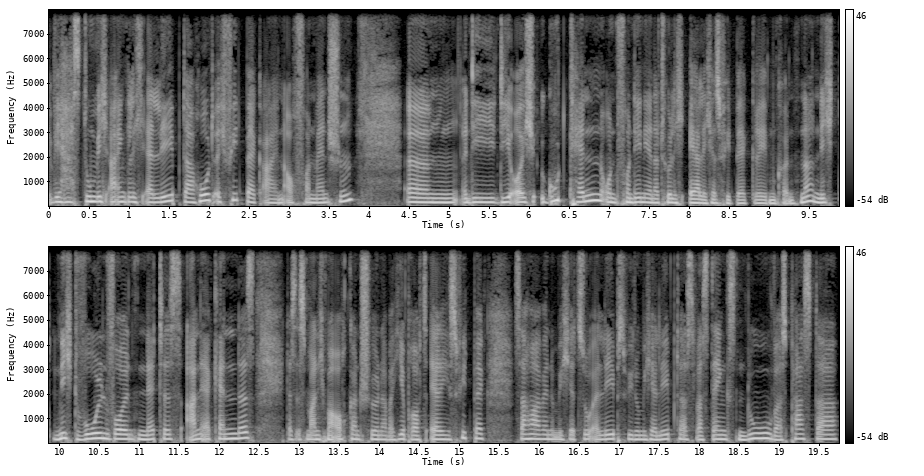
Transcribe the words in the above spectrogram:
wie hast du mich eigentlich erlebt? Da holt euch Feedback ein, auch von Menschen, ähm, die, die euch gut kennen und von denen ihr natürlich ehrliches Feedback geben könnt. Ne? Nicht, nicht wohlwollend, nettes, anerkennendes. Das ist manchmal auch ganz schön, aber hier braucht es ehrliches Feedback. Sag mal, wenn du mich jetzt so erlebst, wie du mich erlebt hast, was denkst du, was passt da?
